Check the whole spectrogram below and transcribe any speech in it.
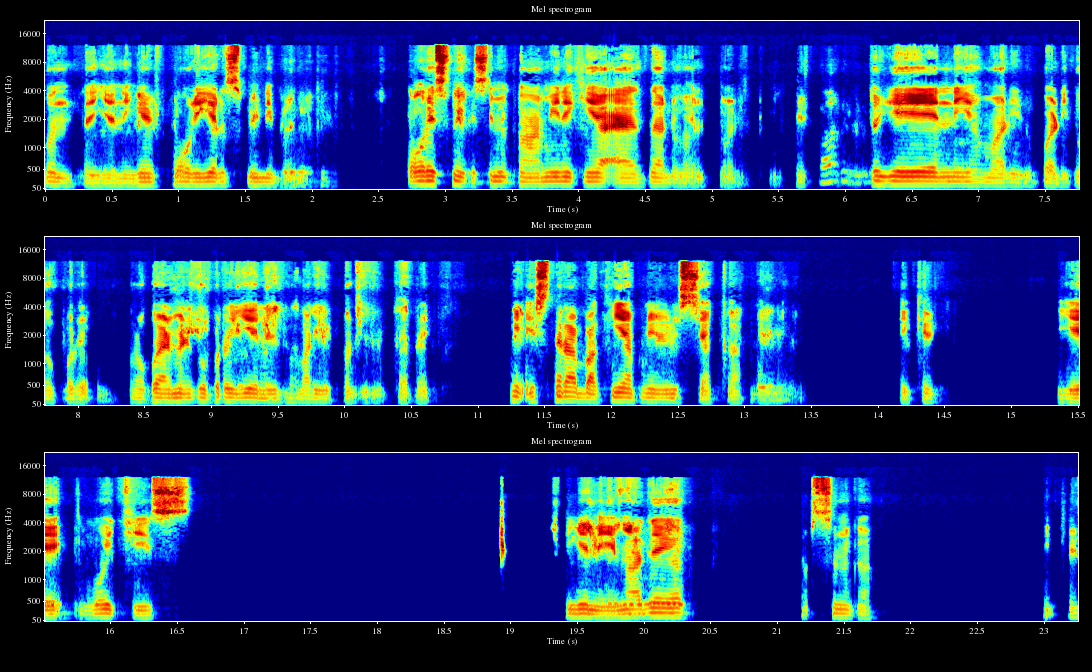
बनते हैं, यानी कि फोर इयर्स भी नहीं बनते। और इसने किसी में काम ही नहीं किया एज द डेवलपर ठीक है? तो ये नहीं हमारी रिक्वायरमेंट के ऊपर रिक्वायरमेंट के ऊपर ये नहीं हमारी ऊपर निर्भर कर रहे। हैं इस तरह बाकी अपनी लिस्ट चेक कर रहे हैं, ठीक है? ये वही चीज़। ये नेम आ जाएगा पर्सन का ठीक है?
